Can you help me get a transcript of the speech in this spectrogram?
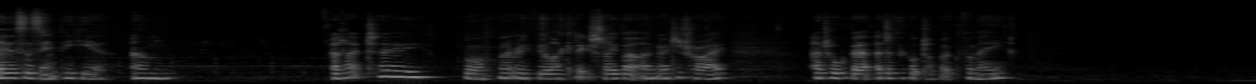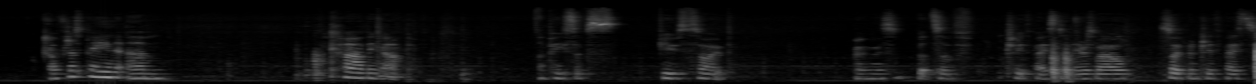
Hey, this is Xanthe here. Um, I'd like to, well, I don't really feel like it actually, but I'm going to try and talk about a difficult topic for me. I've just been um, carving up a piece of used soap and there's bits of toothpaste in there as well, soap and toothpaste,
